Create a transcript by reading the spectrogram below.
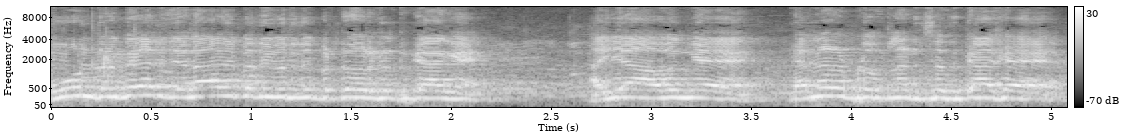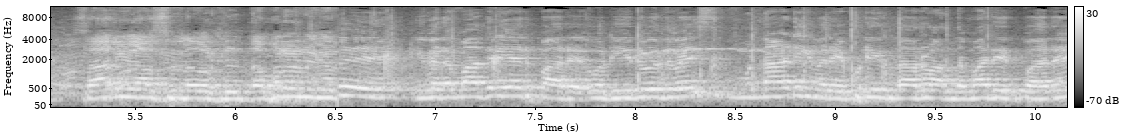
மூன்று பேர் ஜனாதிபதி விருது பெற்றவர்கள் இருக்காங்க. ஐயா அவங்க கன்னட படத்தில் நடிச்சதுக்காக சாரிகாசன் அவர்கள் தபரநகர் வந்து இவரை மாதிரியே இருப்பாரு. ஒரு இருபது வயசுக்கு முன்னாடி இவர் எப்படி இருந்தாரோ அந்த மாதிரி இருப்பாரு.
